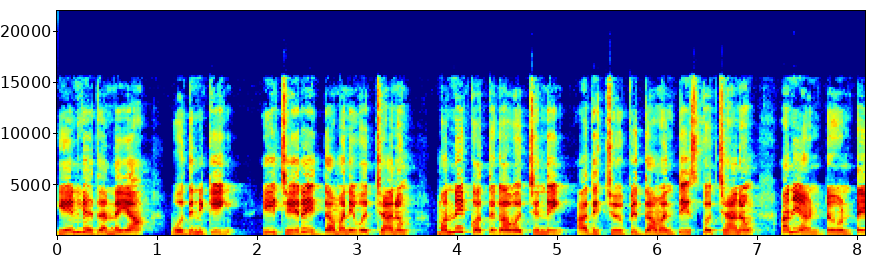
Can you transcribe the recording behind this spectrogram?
ఏం లేదన్నయ్య వదినికి ఈ చీర ఇద్దామని వచ్చాను. మొన్నే కొత్తగా వచ్చింది అది చూపిద్దామని తీసుకొచ్చాను అని అంటూ ఉంటే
